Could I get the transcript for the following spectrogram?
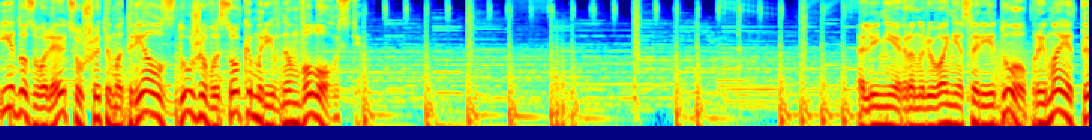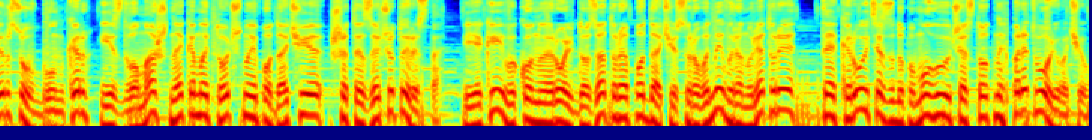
і дозволяють сушити матеріал з дуже високим рівнем вологості. Лінія гранулювання серії Duo приймає тирсу в бункер із двома шнеками точної подачі ШТЗ-400, який виконує роль дозатора подачі сировини в гранулятори та керується за допомогою частотних перетворювачів,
